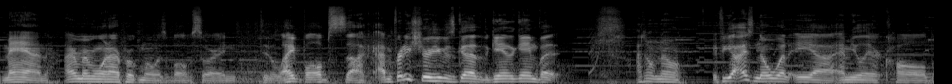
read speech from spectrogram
Man, I remember when our Pokemon was a Bulbasaur, and did Light Bulb suck? I'm pretty sure he was good at the beginning of the game, but I don't know. If you guys know what a uh, emulator called,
